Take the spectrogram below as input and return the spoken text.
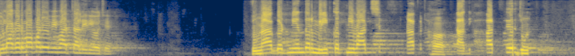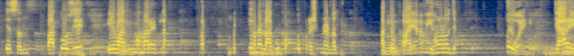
જુનાગઢમાં પણ એ વિવાદ ચાલી રહ્યો છે. અંદર વાત છે? જુનાગઢ વાત છે જુનાગઢ સંત વાતો છે. એ વાતમાં મારે એટલા મને લાગુ પડતો પ્રશ્ન નથી. આ તો પાયા વિહોણો હોય ત્યારે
